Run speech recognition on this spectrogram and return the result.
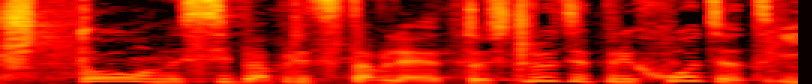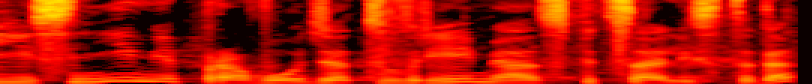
Что он из себя представляет? То есть люди приходят и с ними проводят время специалисты, да?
